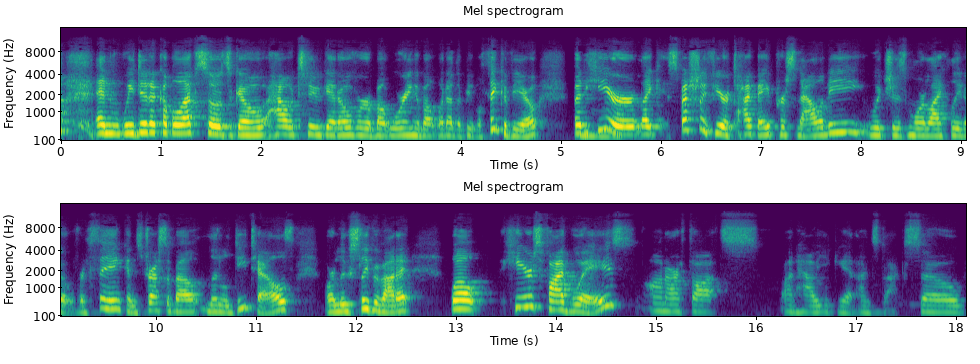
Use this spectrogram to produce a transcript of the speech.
and we did a couple episodes ago how to get over about worrying about what other people think of you. But mm-hmm. here, like, especially if you're a type A personality, which is more likely to overthink and stress about little details or lose sleep about it, well, here's five ways on our thoughts on how you can get unstuck. So,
